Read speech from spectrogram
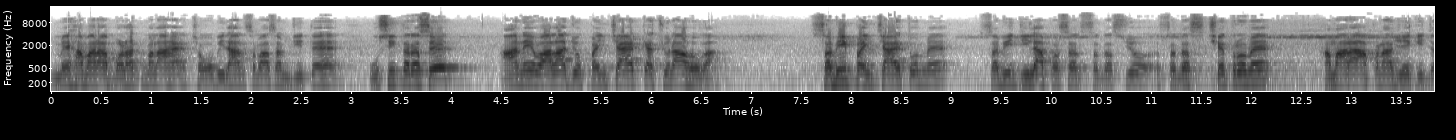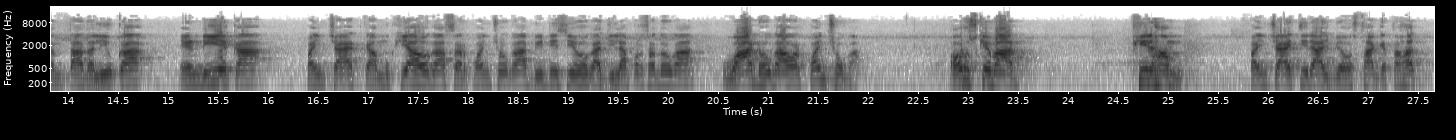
में हमारा बढ़त बना है छः विधानसभा से हम जीते हैं। उसी तरह से आने वाला जो पंचायत का चुनाव होगा, सभी पंचायतों में, सभी जिला परिषद सदस्यों, सदस्य क्षेत्रों में हमारा अपना जो है कि जनता दल यू का, एनडीए का, पंचायत का मुखिया होगा, सरपंच होगा, बीडीसी होगा, जिला परिषद होगा, वार्ड होगा और पंच होगा। और उसके बाद फिर हम पंचायती राज व्यवस्था के तहत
